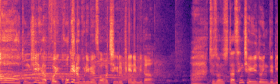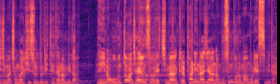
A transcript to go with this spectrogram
아 동진이가 거의 고개를 부리면서 어버치기를 피해냅니다. 아 두 선수 다 생체 유도인들이지만 정말 기술들이 대단합니다. 네, 이날 5분 동안 자연습을 했지만 결판이 나지 않아 무승부로 마무리했습니다.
